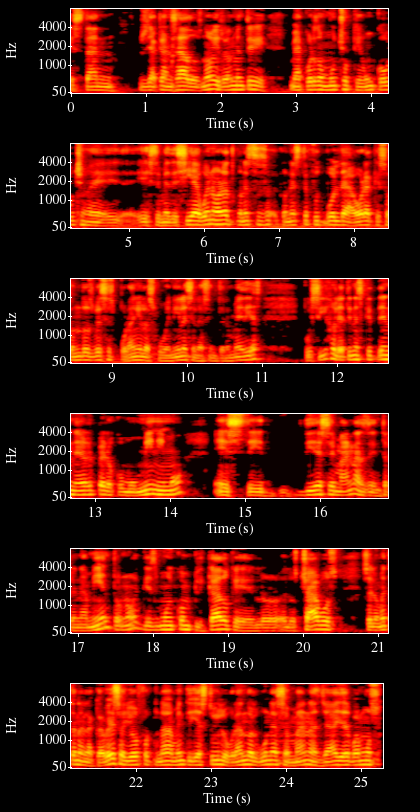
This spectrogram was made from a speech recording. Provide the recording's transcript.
están pues, ya cansados, ¿no? Y realmente me acuerdo mucho que un coach eh, este, me decía, bueno, ahora con, estos, con este fútbol de ahora que son dos veces por año las juveniles y las intermedias, pues híjole, ya tienes que tener, pero como mínimo, este 10 semanas de entrenamiento, ¿no? Que es muy complicado que los chavos se lo metan en la cabeza. Yo afortunadamente ya estoy logrando algunas semanas, ya, ya vamos,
